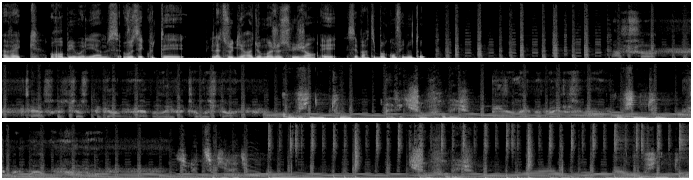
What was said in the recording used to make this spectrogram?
avec Robbie Williams. Vous écoutez la Tsugi Radio, moi je suis Jean et c'est parti pour. Confine-nous tout avec Jean Fromageau. All. sur la Tsugi Radio. Jean Fromageau. Confine-nous tout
